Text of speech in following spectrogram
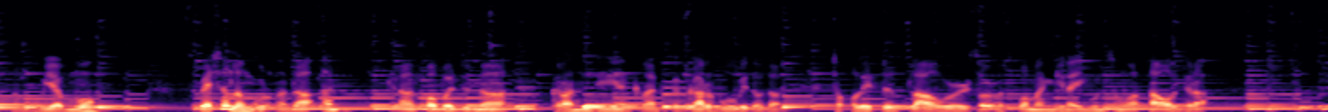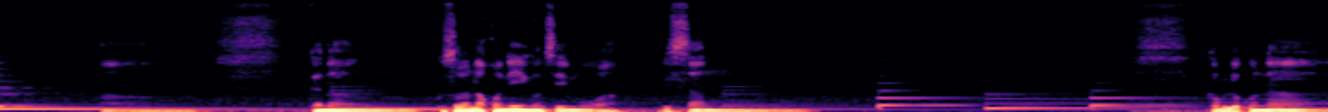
Nanguyab mo. Special lang guro nga daan. Kailangan pa ba dyan na grande and grande ka garbo with all the chocolates and flowers or ano pa man ginaingon sa mga tao dira. Um, kanang gusto lang ako niingon sa imo ah. Bisan kamulo ko na.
